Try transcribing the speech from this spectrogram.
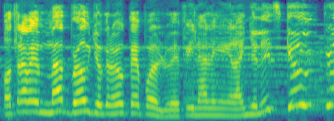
otra vez más, bro, yo creo que por el final en el año. Let's go, bro.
